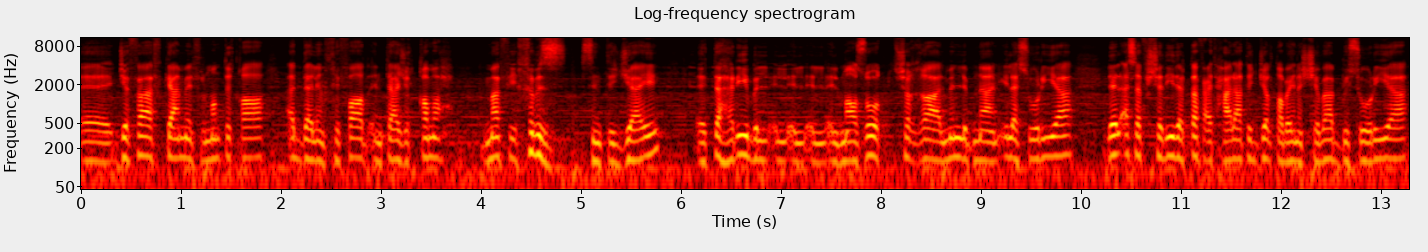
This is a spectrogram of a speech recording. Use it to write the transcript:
آه، جفاف كامل في المنطقة أدى لانخفاض إنتاج القمح. ما في خبز السنة الجاية. تهريب المازوت شغال من لبنان إلى سوريا. للأسف الشديد ارتفعت حالات الجلطة بين الشباب بسوريا.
